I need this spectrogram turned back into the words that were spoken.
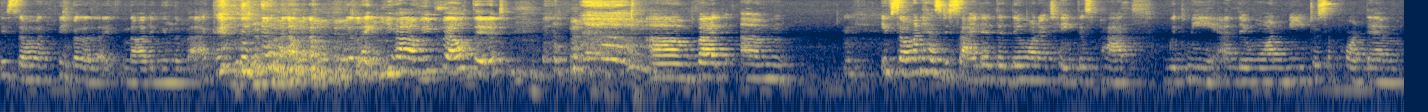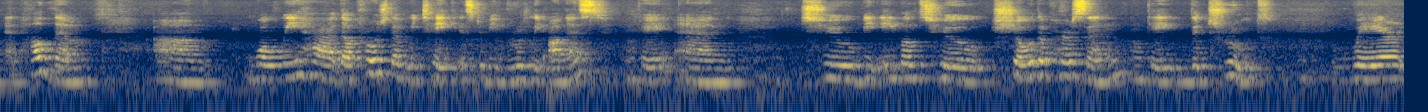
if someone, people are like nodding in the back, like, yeah, we felt it. um, but um, if someone has decided that they want to take this path with me and they want me to support them and help them, um, what we have, the approach that we take is to be brutally honest, okay, and to be able to show the person, okay, the truth where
